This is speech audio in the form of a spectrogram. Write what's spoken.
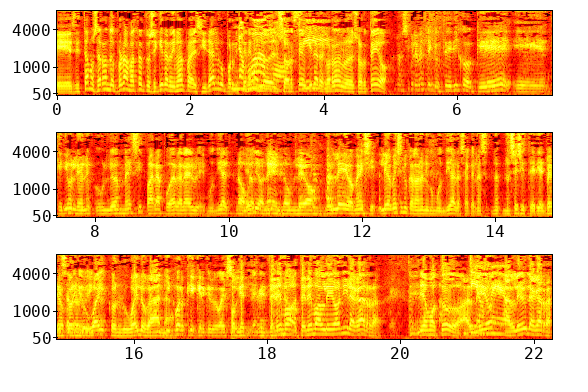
Eh, estamos cerrando el programa, Tato, ¿se quiere arrimar para decir algo? Porque Nos tenemos lo del sorteo. sí. ¿Quiere recordar lo del sorteo? No, simplemente que usted dijo que eh, quería un Leon, un León Messi para poder ganar el, el mundial. No, Leo- un Lionel, no un León. Un Leo Messi. Leo Messi nunca ganó ningún mundial, o sea que no, no, no sé si estaría Pero con Uruguay, venga. con Uruguay lo gana. ¿Y por qué cree que Uruguay sí? Porque tenemos, no? tenemos al León y la garra. Digamos todo. Al Dios Leo, mío. al Leo y la garra.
